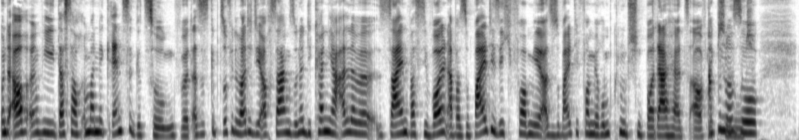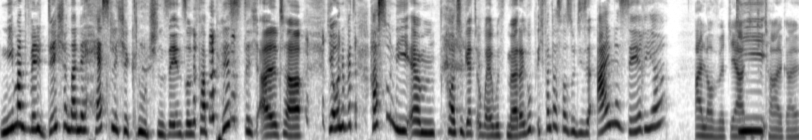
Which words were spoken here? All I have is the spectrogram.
Und auch irgendwie, dass da auch immer eine Grenze gezogen wird. Also es gibt so viele Leute, die auch sagen, so, ne, die können ja alle sein, was sie wollen, aber sobald die sich vor mir, also sobald die vor mir rumknutschen, boah, da hört's auf. Ich bin nur Absolut. so, niemand will dich und deine hässliche Knutschen sehen. So, verpiss dich, Alter. Ja, ohne Witz. Hast du nie ähm, How to Get Away with Murder geguckt? Ich fand, das war so diese eine Serie, I love it, ja, die, Die- total geil.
